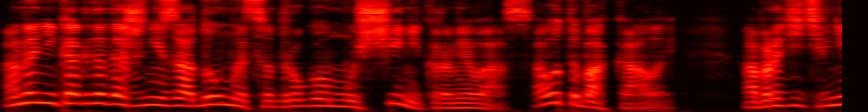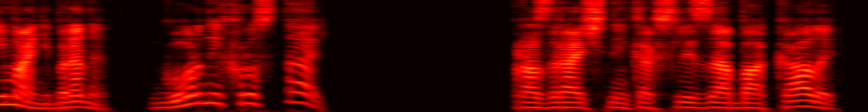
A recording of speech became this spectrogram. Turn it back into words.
она никогда даже не задумается о другом мужчине, кроме вас. А вот и бокалы. Обратите внимание, баронет, горный хрусталь. Прозрачные, как слеза, бокалы,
